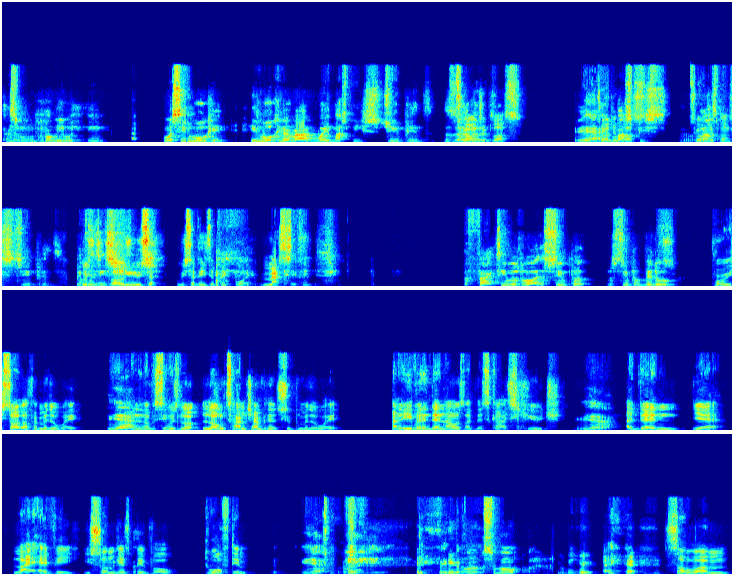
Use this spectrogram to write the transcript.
that's probably what he, what's he walking? He's walking around. Weight must be stupid. 200 plus. Yeah, 200 must plus. be. 200 must be plus. stupid because he's Flowz, we huge. said, we said he's a big boy, massive. the fact he was what super super middle. Bro, he started off at middleweight, Yeah, and then obviously he was lo- long time champion at super middleweight. And even then, I was like, this guy's huge. yeah, And then, yeah, light heavy, you saw him against Bivol, dwarfed him. yeah. Make people look small. so um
